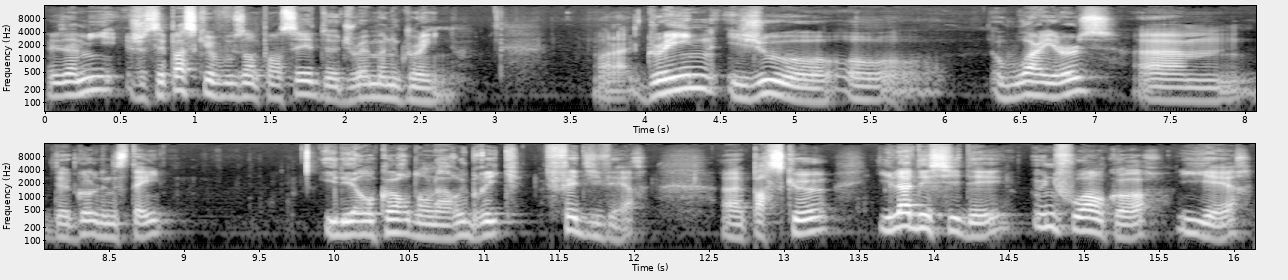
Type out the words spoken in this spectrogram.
Les amis, je ne sais pas ce que vous en pensez de Draymond Green. Green, il joue aux, Warriors de Golden State il est encore dans la rubrique fait divers euh, parce que il a décidé une fois encore hier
